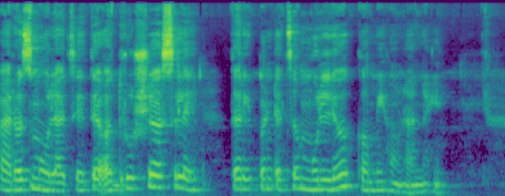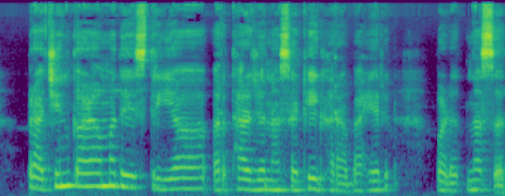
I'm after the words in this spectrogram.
फारच मोलाचे. ते अदृश्य असले तरी पण त्याचं मूल्य कमी होणार नाही. प्राचीन काळामध्ये स्त्रिया अर्थार्जनासाठी घराबाहेर पडत नसत.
